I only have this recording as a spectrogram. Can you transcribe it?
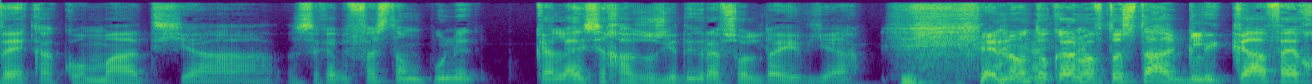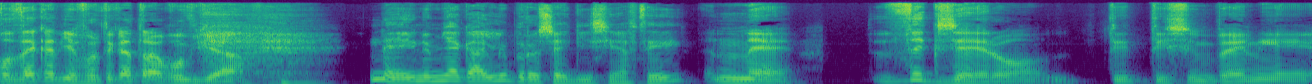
10 κομμάτια σε κάποια φάση θα μου πούνε καλά είσαι χαζός γιατί γράφεις όλα τα ίδια; Ενώ αν το κάνω αυτό στα αγγλικά θα έχω 10 διαφορετικά τραγούδια. Ναι, είναι μια καλή προσέγγιση αυτή. Ναι. Δεν ξέρω τι, τι συμβαίνει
